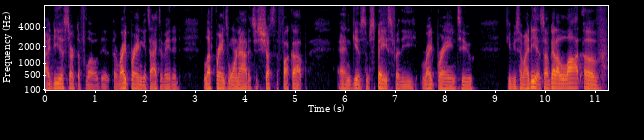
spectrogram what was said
ideas start to flow. The, the right brain gets activated, left brain's worn out. It just shuts the fuck up and gives some space for the right brain to give you some ideas. So I've got a lot of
